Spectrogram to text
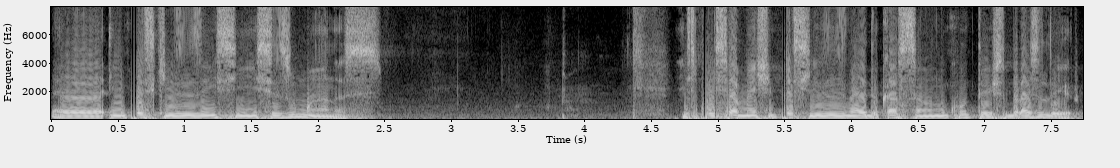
é, em pesquisas em ciências humanas, especialmente em pesquisas na educação no contexto brasileiro.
